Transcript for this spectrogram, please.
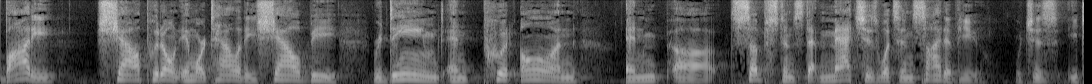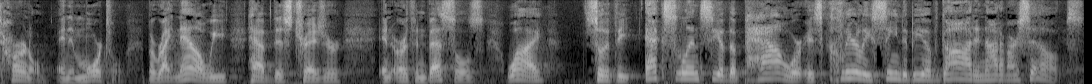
body, shall put on immortality, shall be redeemed and put on and uh, substance that matches what's inside of you which is eternal and immortal. But right now we have this treasure in earthen vessels. Why? so that the excellency of the power is clearly seen to be of God and not of ourselves.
